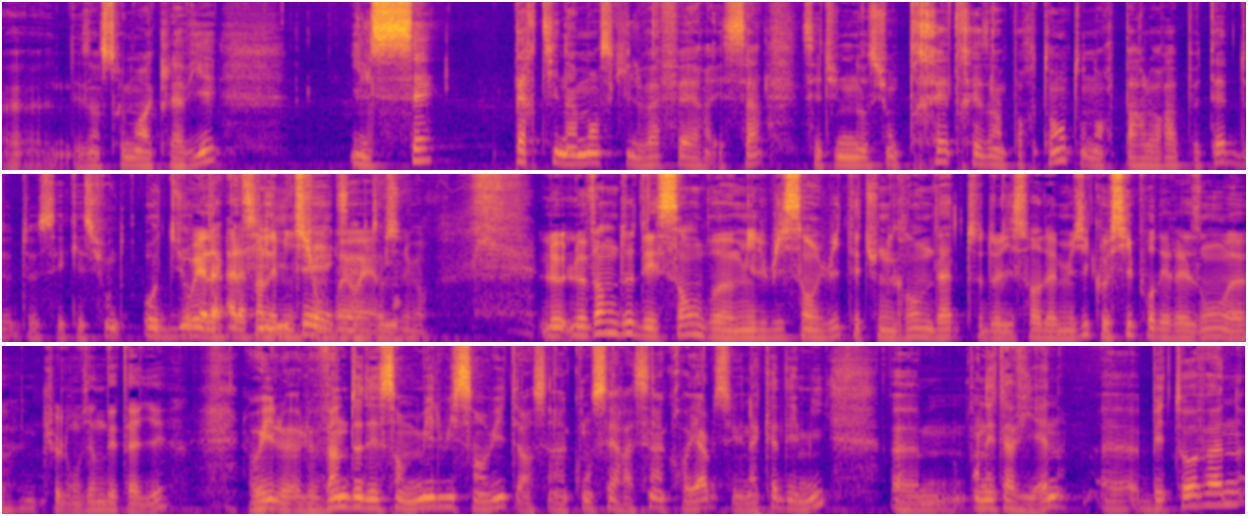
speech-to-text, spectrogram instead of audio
euh, des instruments à clavier. Il sait pertinemment ce qu'il va faire. Et ça, c'est une notion très très importante. On en reparlera peut-être de, ces questions d'audio. Oui, à la, fin de l'émission. le, 22 décembre 1808 est une grande date de l'histoire de la musique aussi pour des raisons euh, que l'on vient de détailler. Oui, le, 22 décembre 1808, c'est un concert assez incroyable, c'est une académie. Euh, on est à Vienne. Euh, Beethoven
